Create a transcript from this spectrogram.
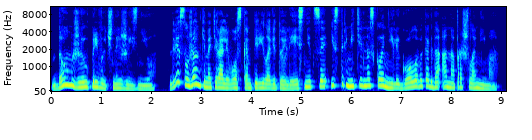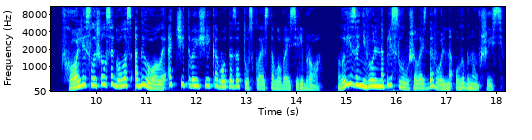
Дом жил привычной жизнью. Две служанки натирали воском перила витой лестницы и стремительно склонили головы, когда она прошла мимо. В холле слышался голос Адеолы, отчитывающий кого-то за тусклое столовое серебро. Луиза невольно прислушалась, довольно улыбнувшись.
